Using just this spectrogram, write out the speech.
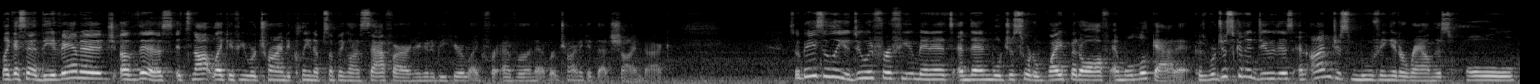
like I said, the advantage of this, it's not like if you were trying to clean up something on a sapphire and you're gonna be here like forever and ever trying to get that shine back. So basically you do it for a few minutes and then we'll just sort of wipe it off and we'll look at it because we're just gonna do this and I'm just moving it around this whole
